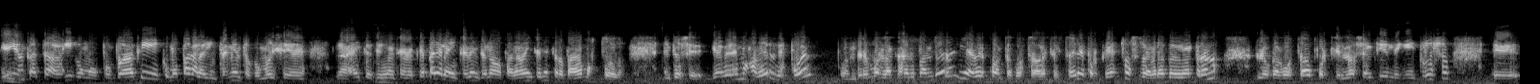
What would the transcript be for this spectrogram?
Y ellos encantados aquí, como aquí, como paga el ayuntamiento, como dice la gente, que paga el ayuntamiento, no, paga el ayuntamiento lo pagamos todo. Entonces, ya veremos a ver después, pondremos la caja de Pandora y a ver cuánto ha costado esta historia, porque esto se sabrá todo temprano lo que ha costado, porque no se entiende que incluso eh,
